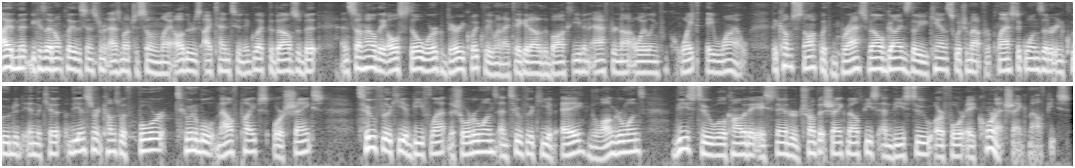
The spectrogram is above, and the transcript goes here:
I admit because I don't play this instrument as much as some of my others, I tend to neglect the valves a bit, and somehow they all still work very quickly when I take it out of the box, even after not oiling for quite a while. They come stock with brass valve guides, though you can switch them out for plastic ones that are included in the kit. The instrument comes with four tunable mouth pipes or shanks, two for the key of B flat, the shorter ones, and two for the key of A, the longer ones. These two will accommodate a standard trumpet shank mouthpiece, and these two are for a cornet shank mouthpiece.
